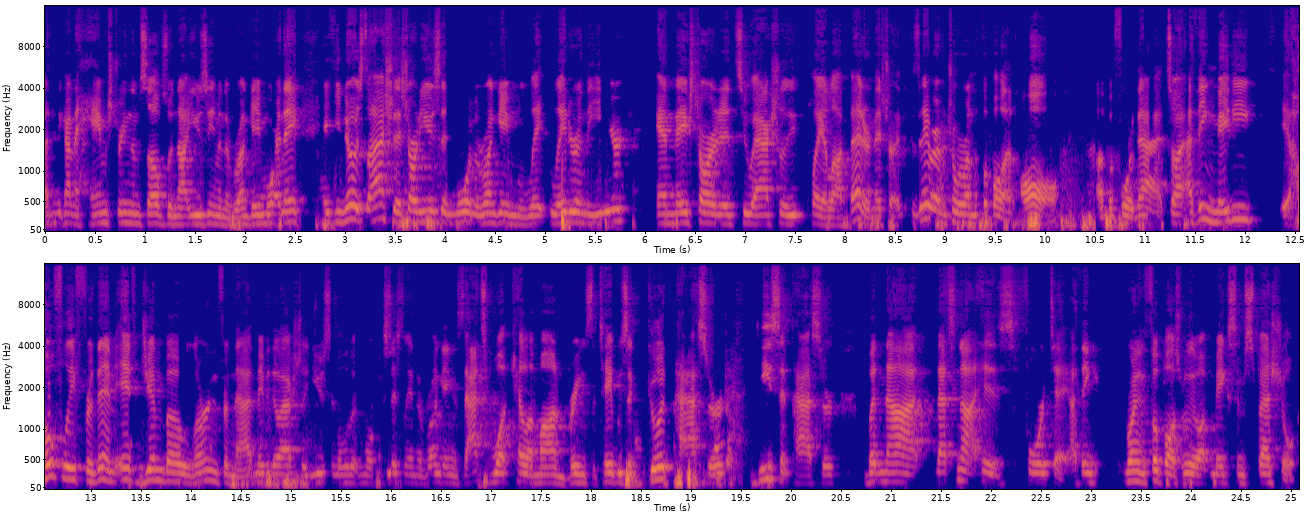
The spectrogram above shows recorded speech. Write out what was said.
I think they kind of hamstring themselves with not using him in the run game more. And they, if you notice last year, they started using him more in the run game late, later in the year, and they started to actually play a lot better. And they started because they were having trouble run the football at all uh, before that. So I think maybe hopefully for them, if Jimbo learned from that, maybe they'll actually use him a little bit more consistently in the run games. That's what Kellen Mond brings to the table. He's a good passer, decent passer, but not that's not his forte. I think running the football is really what makes him special.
